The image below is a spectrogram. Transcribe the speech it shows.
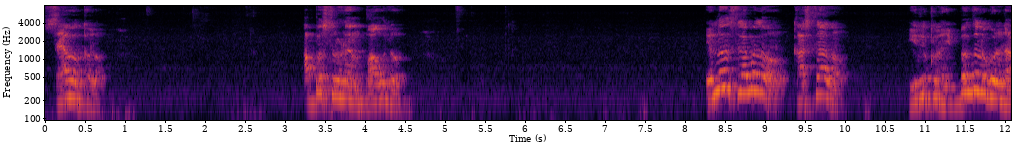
సేవకులు. అపస్తులైన పావులు ఎన్నో శ్రమలు కష్టాలు ఇరుకులు ఇబ్బందులు గుండా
